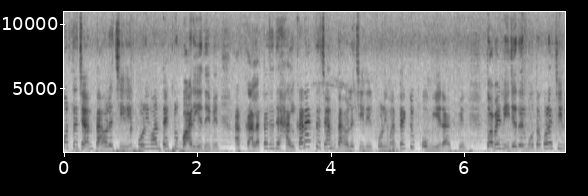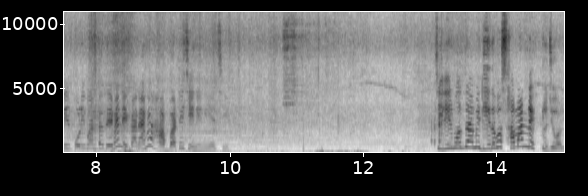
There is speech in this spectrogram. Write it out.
করতে চান, তাহলে চিনির পরিমাণটা একটু বাড়িয়ে দেবেন। আর কালারটা যদি হালকা রাখতে চান, তাহলে চিনির পরিমাণটা একটু কমিয়ে রাখবেন। তবে নিজেদের মতো করে চিনির পরিমাণটা দেবেন। এখানে আমি হাফ বাটি চিনি নিয়েছি। চিনির মধ্যে আমি দিয়ে দেবো সামান্য একটু জল।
